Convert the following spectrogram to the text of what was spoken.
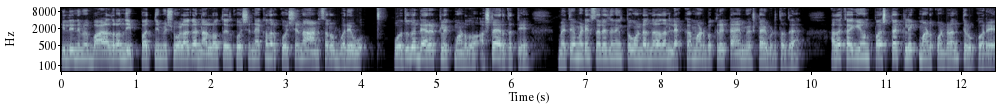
ಇಲ್ಲಿ ನಿಮಗೆ ಭಾಳ ಆದ್ರೆ ಒಂದು ಇಪ್ಪತ್ತು ನಿಮಿಷ ಒಳಗೆ ನಲವತ್ತೈದು ಕ್ವಶನ್ ಯಾಕಂದ್ರೆ ಕ್ವಶನ್ ಆನ್ಸರ್ ಬರೀ ಓದೋದು ಡೈರೆಕ್ಟ್ ಕ್ಲಿಕ್ ಮಾಡೋದು, ಅಷ್ಟೇ ಇರ್ತೈತಿ. ಮೆಥಮೆಟಿಕ್ಸ್ ರೀಸನಿಂಗ್ ತೊಗೊಂಡಂದ್ರೆ ಅದನ್ನು ಲೆಕ್ಕ ಮಾಡ್ಬೇಕ್ರಿ ಟೈಮ್ ವೇಸ್ಟ್ ಆಗಿಬಿಡ್ತದೆ ಅದಕ್ಕಾಗಿ ಇವ್ನು ಫಸ್ಟಾಗಿ ಕ್ಲಿಕ್ ಮಾಡ್ಕೊಂಡ್ರೆ ಅಂತ ತಿಳ್ಕೊರಿ.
